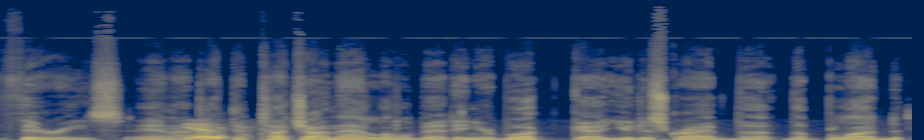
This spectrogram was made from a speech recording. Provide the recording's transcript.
theories, and I'd yes. like to touch on that a little bit. In your book, uh, you described the the blood.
